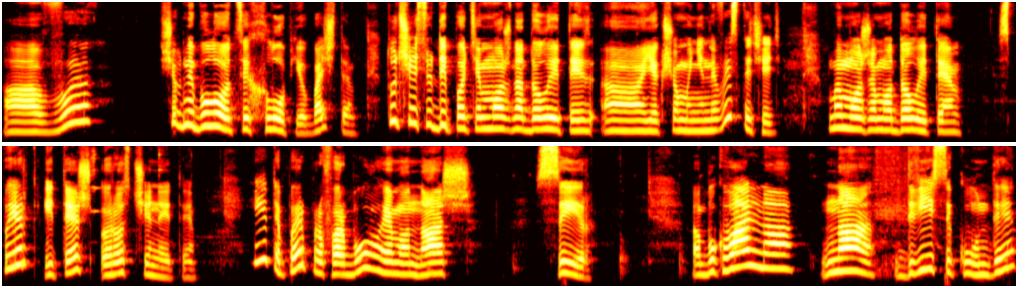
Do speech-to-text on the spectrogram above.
А, в... Щоб не було цих хлоп'їв, бачите? Тут ще сюди потім можна долити, а, якщо мені не вистачить, ми можемо долити спирт і теж розчинити. І тепер профарбовуємо наш сир. Буквально на 2 секунди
